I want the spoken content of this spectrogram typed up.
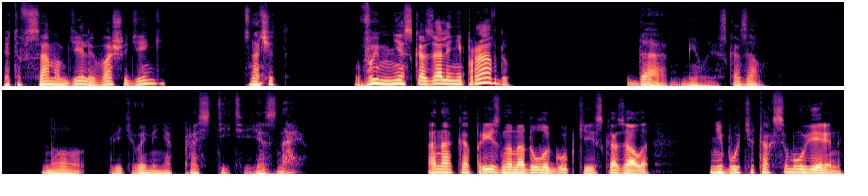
это в самом деле ваши деньги? Значит, вы мне сказали неправду?» «Да, милая, сказал. Но ведь вы меня простите, я знаю». Она капризно надула губки и сказала, «Не будьте так самоуверены.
